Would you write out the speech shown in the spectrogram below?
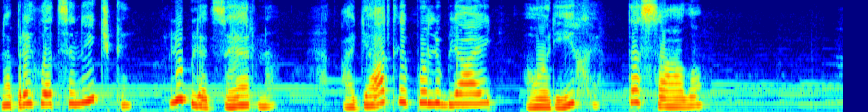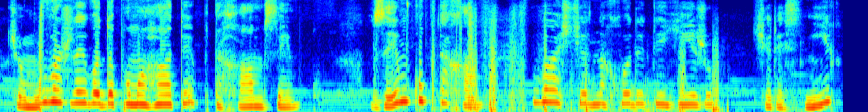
Наприклад, синички люблять зерна, а дятли полюбляють горіхи та сало. Чому важливо допомагати птахам взимку? Взимку птахам важче знаходити їжу через сніг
